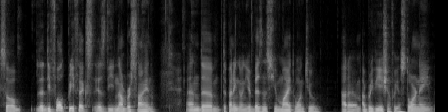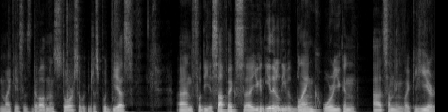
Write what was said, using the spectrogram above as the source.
So the default prefix is the number sign. And um, depending on your business, you might want to add an abbreviation for your store name. In my case, it's development store, so we can just put DS. And for the suffix, uh, you can either leave it blank or you can add something like year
